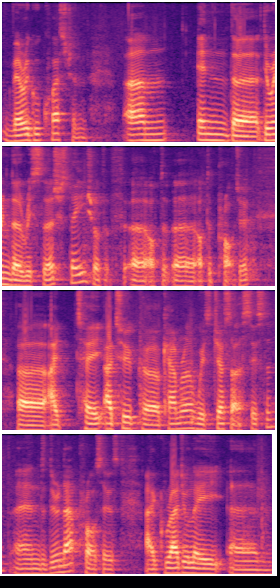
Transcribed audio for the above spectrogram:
very, good question. Um, in the during the research stage of uh, of the uh, of the project, uh, I take I took a camera with just an assistant, and during that process, I gradually um,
